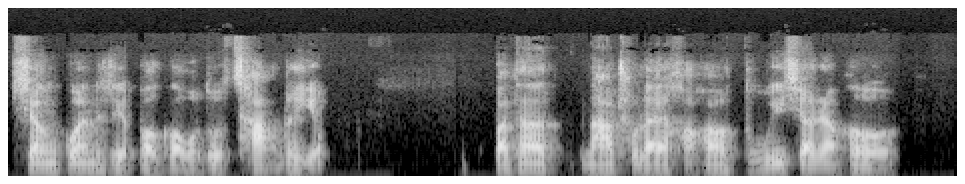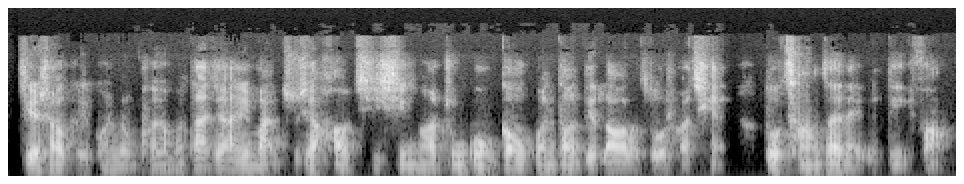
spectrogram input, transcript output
相关的这些报告，我都藏着有。把它拿出来好好读一下，然后介绍给观众朋友们，大家也满足下好奇心啊。中共高官到底捞了多少钱，都藏在哪个地方？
